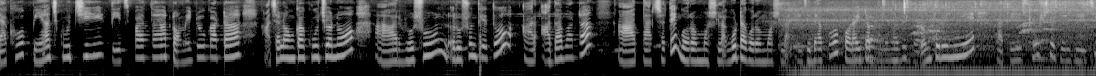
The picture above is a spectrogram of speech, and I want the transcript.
দেখো পেঁয়াজ কুচি তেজপাতা টমেটো কাটা কাঁচা লঙ্কা কুচোনো আর রসুন রসুন থেতো আর আদা বাটা আর তার সাথে গরম মশলা গোটা গরম মশলা। এই যে দেখো কড়াইটা ভালোভাবে গরম করে নিয়ে তাতে সর্ষে তেল দিয়েছি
